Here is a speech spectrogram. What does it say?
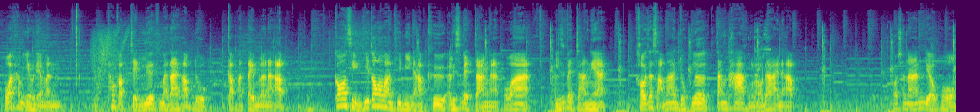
เพราะว่าทำเอลเนี่ยมันเท่ากับเจนเลือดขึ้นมาได้ครับ ดูกลับมาเต็มแล้วนะครับ ก็สิ่งที่ต้องระวังทีมีนะครับ คืออลิซาเบธจังนะ เพราะว่าอลิซาเบธจังเนี่ยเขาจะสามารถยกเลิกตั้งท่าของเราได้นะครับ เพราะฉะนั้นเดี๋ยวผม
